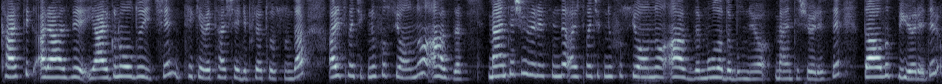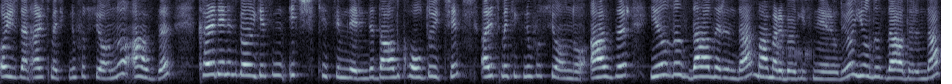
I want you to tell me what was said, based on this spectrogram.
karstik arazi yaygın olduğu için Teke ve Taşeli platosunda aritmetik nüfus yoğunluğu azdır. Menteşe yöresinde aritmetik nüfus yoğunluğu azdır. Muğla'da bulunuyor Menteşe yöresi. Dağlık bir yöredir. O yüzden aritmetik nüfus yoğunluğu azdır. Karadeniz Karadeniz bölgesinin iç kesimlerinde dağlık olduğu için aritmetik nüfus yoğunluğu azdır. Yıldız Dağları'nda Marmara bölgesinde yer alıyor. Yıldız Dağları'nda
